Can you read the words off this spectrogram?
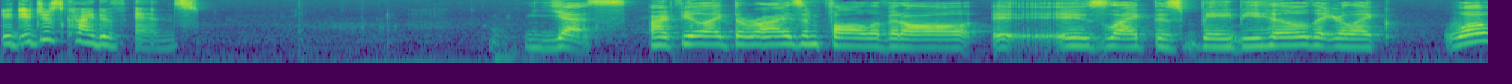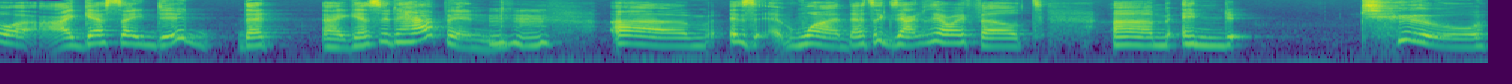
It, it just kind of ends. Yes. I feel like the rise and fall of it all is like this baby hill that you're like, whoa, I guess I did that. I guess it happened. Um, is one, that's exactly how I felt. Um, and two,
